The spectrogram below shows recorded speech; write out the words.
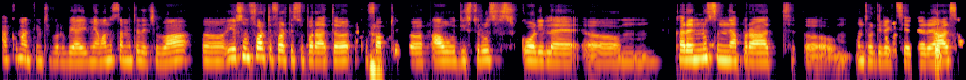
Acum, în timp ce vorbeai, mi-am adus aminte de ceva. Uh, eu sunt foarte, foarte supărată cu faptul că au distrus școlile um, care nu sunt neapărat um, într-o direcție de real sau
